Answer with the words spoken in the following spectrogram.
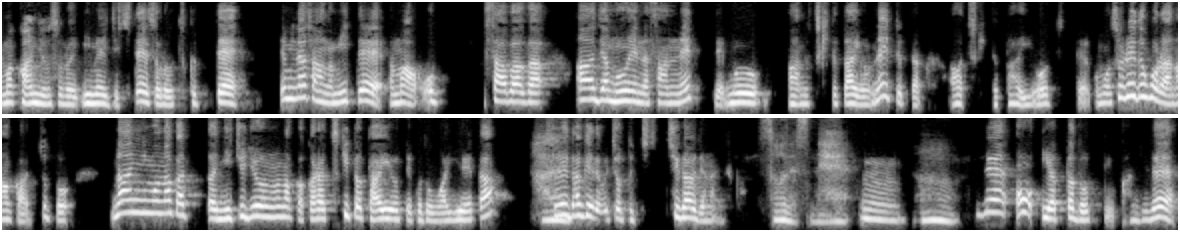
まあ、漢字をそれをイメージして、それを作って、で、皆さんが見て、まあ、おサーバーが、ああ、じゃあ、ムーエナさんねって、ムー、あの、月と太陽ねって言ったら、ああ、月と太陽って言って、もうそれでほら、なんか、ちょっと、何にもなかった日常の中から月と太陽って言葉が言えた、はい。それだけでもちょっとち違うじゃないですか。そうですね。うん。うん。で、お、やったぞっていう感じで、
